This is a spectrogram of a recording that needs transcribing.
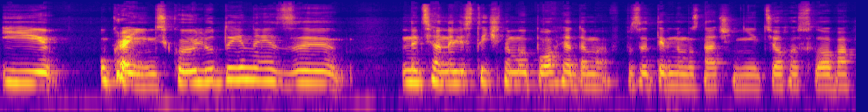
і української людини з націоналістичними поглядами в позитивному значенні цього слова.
